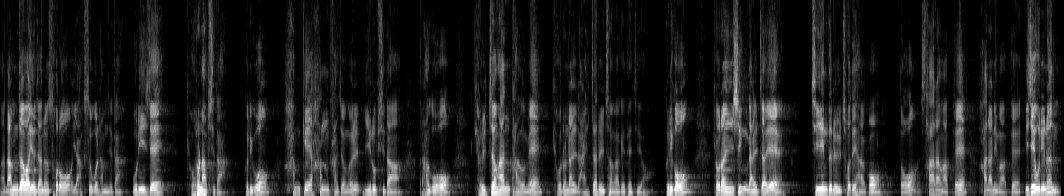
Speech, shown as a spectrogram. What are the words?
아, 남자와 여자는 서로 약속을 합니다. 우리 이제 결혼합시다. 그리고 함께 한 가정을 이룹시다. 라고 결정한 다음에 결혼할 날짜를 정하게 되지요. 그리고 결혼식 날짜에 지인들을 초대하고 또 사람 앞에 하나님 앞에 이제 우리는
